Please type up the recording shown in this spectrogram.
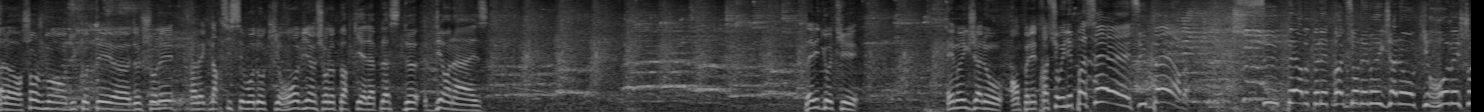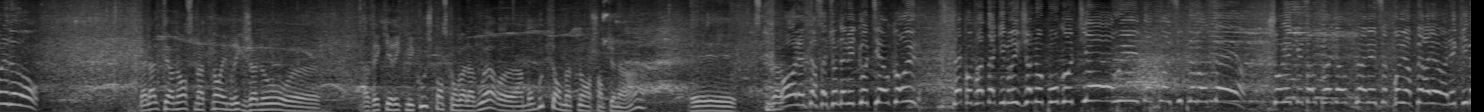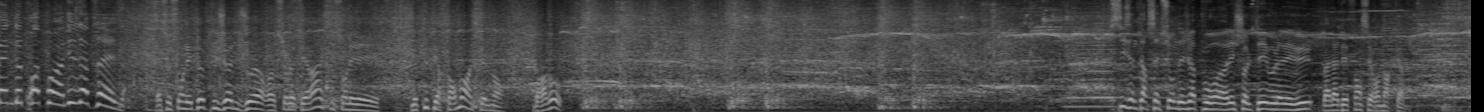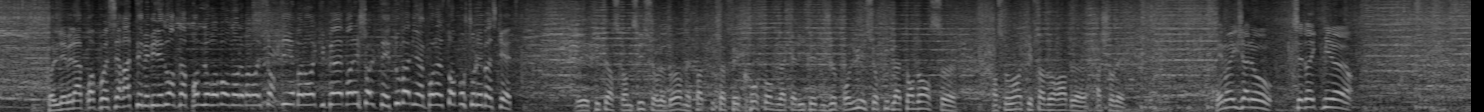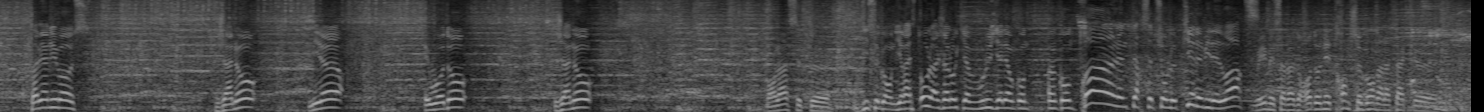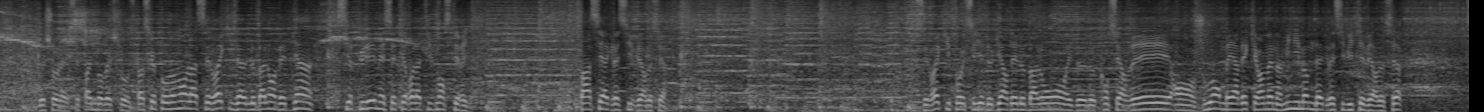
Alors, changement du côté euh, de Cholet avec Narcisse Ewodo qui revient sur le parquet à la place de Deronaz. David Gauthier. Émeric Janot en pénétration, il est passé Superbe Superbe pénétration d'Émeric Janot qui remet Cholet devant. Bah, L'alternance maintenant, Émeric Janot euh, avec Eric Mikou, je pense qu'on va l'avoir euh, un bon bout de temps maintenant en championnat. hein. Et ce qui va... Oh, l'interception de David Gauthier, encore une La contre-attaque Imric Jeannot pour Gauthier Oui, deux points supplémentaires Cholet qui est en train d'enflammer cette première période et qui mène de 3 points, 19-16 Et ce sont les deux plus jeunes joueurs sur le terrain qui sont les, les plus performants actuellement. Bravo. Six interceptions déjà pour euh, les Choletais, vous l'avez vu. Bah, la défense est remarquable. Paul Lebella, 3 points, c'est raté, mais Bill Edwards va prendre le rebond. Non, le ballon est sorti, et ballon récupéré par les Choletais. Tout va bien pour l'instant pour Cholet Basket. Et Peter Scansi sur le bord n'est pas tout à fait content de la qualité du jeu produit et surtout de la tendance euh, en ce moment qui est favorable à Cholet. Émeric Jeannot, Cédric Miller, Fabien Dubos, Jeannot, Miller et Wodo. Jeannot, Bon là c'est euh, 10 secondes, il reste. Oh là, Jeannot qui a voulu y aller en contre, un contre le pied de Bill Edwards. oui mais ça va redonner 30 secondes à l'attaque euh, de Cholet. C'est pas une mauvaise chose. Parce que pour le moment là c'est vrai que le ballon avait bien circulé mais c'était relativement stérile. Pas assez agressif vers le cercle. C'est vrai qu'il faut essayer de garder le ballon et de le conserver en jouant mais avec quand même un minimum d'agressivité vers le cercle.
